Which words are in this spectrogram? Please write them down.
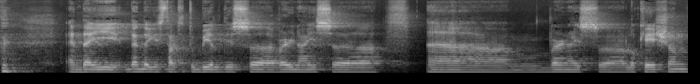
and they then they started to build this uh, very nice uh, um, very nice uh, location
